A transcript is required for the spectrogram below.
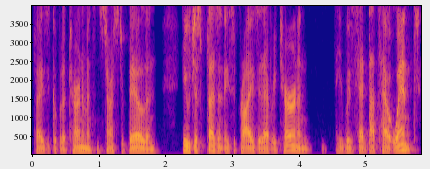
plays a couple of tournaments and starts to build. And he was just pleasantly surprised at every turn. And he was said that's how it went.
